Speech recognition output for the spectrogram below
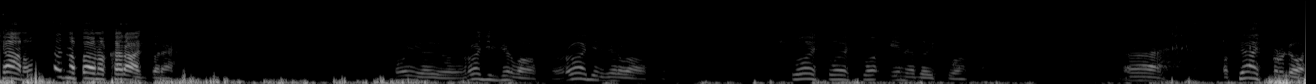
Тяну, напевно, карась бере. Ой-ой-ой, вроді зірвався, вроді зірвався. Йшло, йшло, йшло і не дійшло. Ех, опять прольот.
